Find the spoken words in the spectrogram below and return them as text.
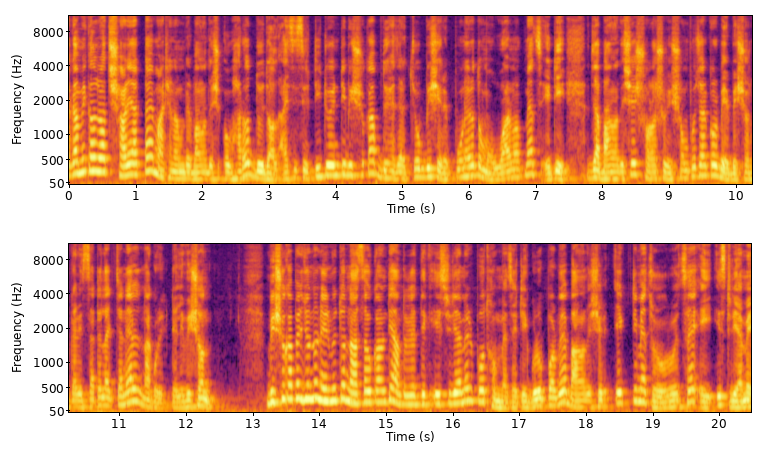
আগামীকাল রাত সাড়ে আটটায় মাঠে নামবে বাংলাদেশ ও ভারত, দুই দল আইসিসির টি টোয়েন্টি বিশ্বকাপ দুই হাজার চব্বিশের পনেরোতম ওয়ার্ম আপ ম্যাচ এটি, যা বাংলাদেশের সরাসরি সম্প্রচার করবে বেসরকারি স্যাটেলাইট চ্যানেল নাগরিক টেলিভিশন। বিশ্বকাপের জন্য নির্মিত নাসাউ কাউন্টি আন্তর্জাতিক স্টেডিয়ামের প্রথম ম্যাচ এটি। গ্রুপ পর্বে বাংলাদেশের একটি ম্যাচও রয়েছে এই স্টেডিয়ামে।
